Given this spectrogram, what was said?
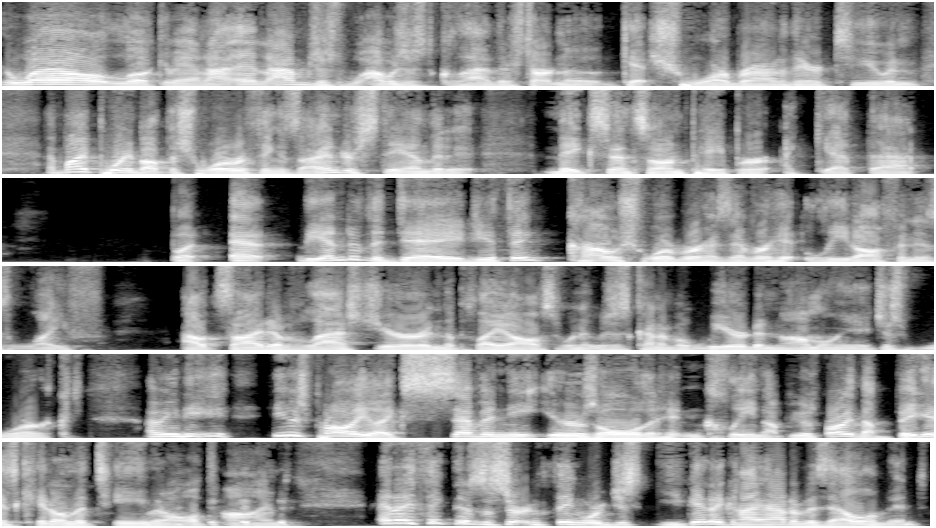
Well, look, man, I, and I'm just I was just glad they're starting to get Schwarber out of there too. And, and my point about the Schwarber thing is I understand that it makes sense on paper. I get that. But at the end of the day, do you think Kyle Schwarber has ever hit leadoff in his life outside of last year in the playoffs when it was just kind of a weird anomaly. It just worked. I mean, he, he was probably like seven, eight years old and hitting cleanup. He was probably the biggest kid on the team at all times. and I think there's a certain thing where just you get a guy out of his element.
